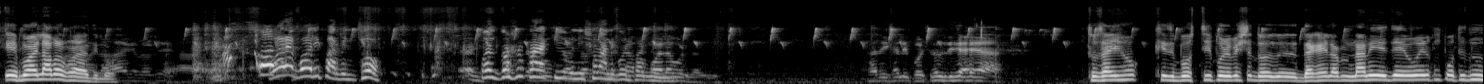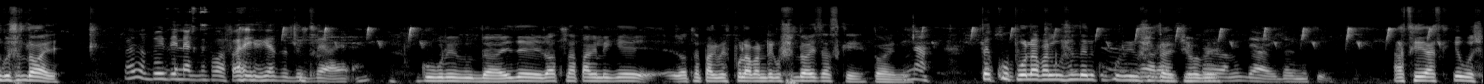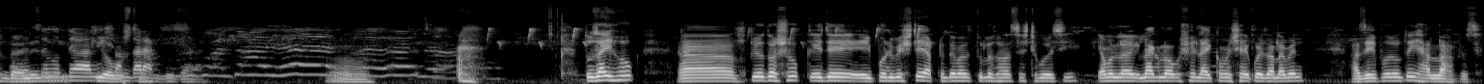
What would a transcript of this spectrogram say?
এই ময়লা আবার ভরা দিল। ওরা গড়ি পারবেন তো ওই গোসল করা কি হবে? নি গড়ি পারবেন। তো যাই হোক বস্তির পরিবেশটা দেখাইলাম। নানি যে ও এরকম প্রতিদিন গোসল দেওয়ায়। দুই দিন একদিন পর পর দুধ দেয় কুকুরের দেওয়া এই যে রত্না পাগলিকে রত্না পাগলির পোলা বান্ডে গোসল দেওয়া হয়েছে আজকে? দেওয়ায়নি না। তা কু পোলা বান গোসল দেয়নি কুকুরের গোসল দেওয়া কি হবে আমি দেয় দৈনিকি আজকে আজকে কেউ গোসল দেয়নি কি অবস্থা? সন্ধ্যা রাখ দিয়ে দেয় ও। তো যাই হোক আহ, প্রিয় দর্শক এই যে এই পরিবেশটাই আপনাদের মাঝে তুলে ধরার চেষ্টা করেছি। কেমন লাগ- লাগল অবশ্যই লাইক কমেন্ট শেয়ার করে জানাবেন। আজ এই পর্যন্তই আল্লাহ হাফেজ।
